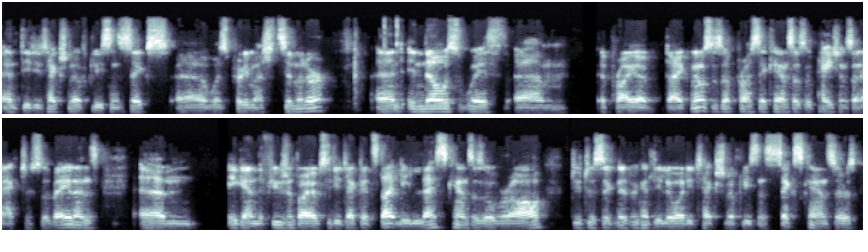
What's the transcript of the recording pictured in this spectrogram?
and the detection of Gleason 6 uh, was pretty much similar. And in those with um, a prior diagnosis of prostate cancer, so patients on active surveillance. Um, again, the fusion biopsy detected slightly less cancers overall due to significantly lower detection of Gleason 6 cancers,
